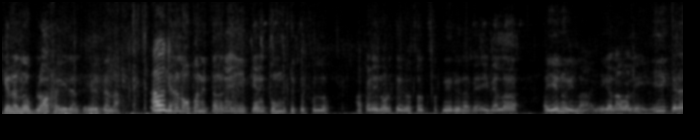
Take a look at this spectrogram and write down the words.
ಕೆನಲ್ ಬ್ಲಾಕ್ ಆಗಿದೆ ಅಂತ ಹೇಳಿದ್ನಲ್ಲ. ಕೆನಲ್ ಓಪನ್ ಇತ್ತಂದ್ರೆ ಈ ಕೆರೆ ತುಂಬುತ್ತಿತ್ತು ಫುಲ್ಲು ಆ ಕಡೆ ನೋಡ್ತಿದ್ವಿ ಸ್ವಲ್ಪ ಸ್ವಲ್ಪ ನೀರಿದ್ದಾವೆ ಇವೆಲ್ಲ ಏನೂ ಇಲ್ಲ. ಈಗ ನಾವು ಅಲ್ಲಿ ಈ ಕೆರೆ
